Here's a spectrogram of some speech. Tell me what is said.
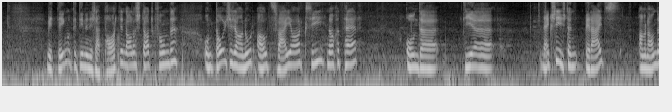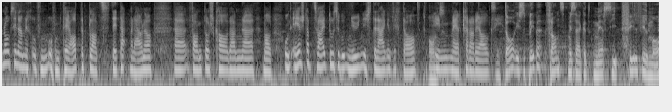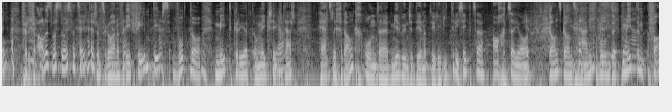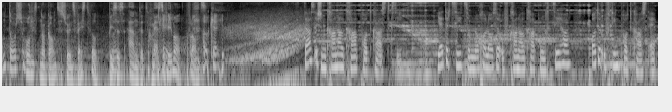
mit Ding und dort drinnen ist auch Party und alles stattgefunden. Und da war es ja nur alle zwei Jahre gewesen, nachher. Und äh, die äh, nächste ist dann bereits an einem anderen Ort, nämlich auf dem, auf dem Theaterplatz. Dort hat man auch noch äh, Fantosch dann äh, mal. Und erst ab 2009 ist es dann eigentlich da und im Merker-Areal Da ist es geblieben. Franz, wir sagen merci viel, viel mal für, für alles, was du uns erzählt hast und sogar noch für die Filmtipps, die du mitgerührt und mitgeschickt ja. hast. Herzlichen Dank und äh, wir wünschen dir natürlich weitere 17, 18 Jahre ja. ganz, ganz eng verbunden genau. mit dem Fantosch und noch ein ganz schönes Festival, bis es endet. Merci Merci vielmals, Franz. Okay. Das ist ein Kanal K Podcast Jederzeit zum Nachhören auf kanalk.ch oder auf deinem Podcast App.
